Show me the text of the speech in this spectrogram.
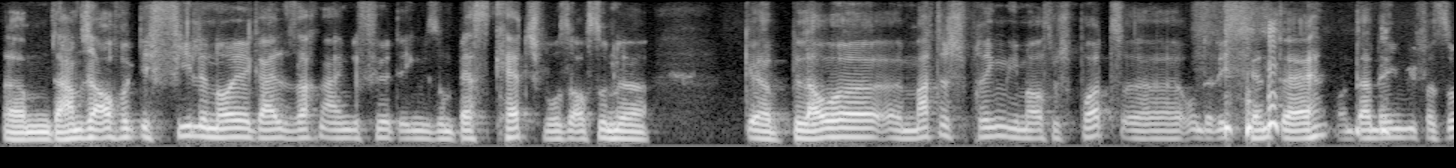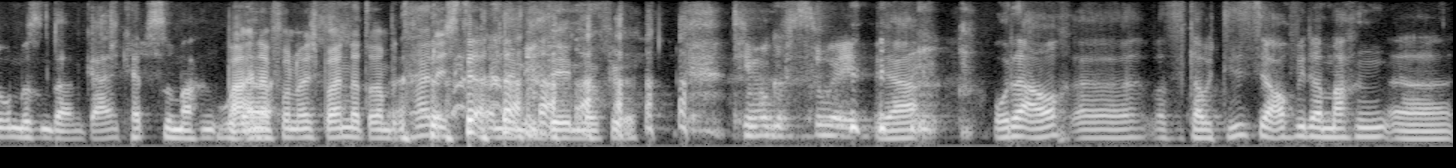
Ähm, da haben sie auch wirklich viele neue geile Sachen eingeführt, irgendwie so ein Best Catch, wo sie auf so eine äh, blaue äh, Matte springen, die man aus dem Sportunterricht äh, kennt, äh, und dann irgendwie versuchen müssen, da einen geilen Catch zu machen. War oder, einer von euch beiden daran beteiligt, an den Ideen dafür? Timo gibt's zu, ey. ja, oder auch, äh, was ich glaube ich dieses Jahr auch wieder machen, äh,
